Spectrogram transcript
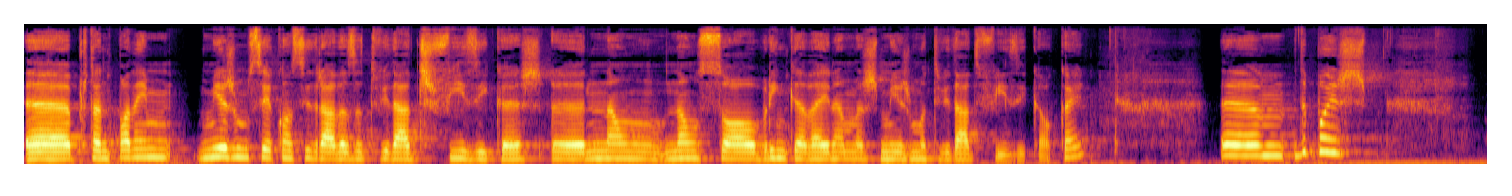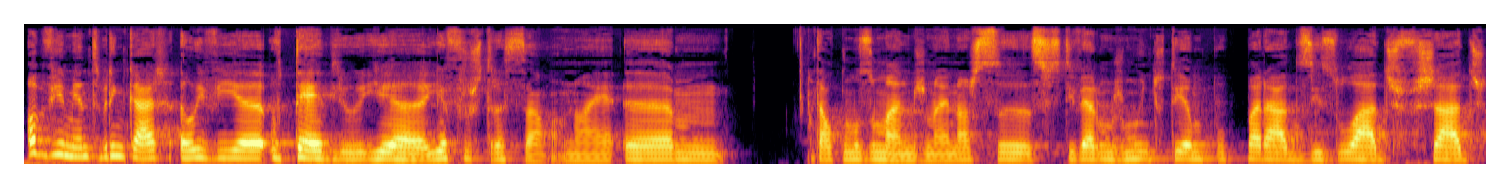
Uh, portanto, podem mesmo ser consideradas atividades físicas, uh, não, não só brincadeira, mas mesmo atividade física, ok? Uh, depois, obviamente, brincar alivia o tédio e a, e a frustração, não é? tal como os humanos, não é? Nós, se, se estivermos muito tempo parados, isolados, fechados,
